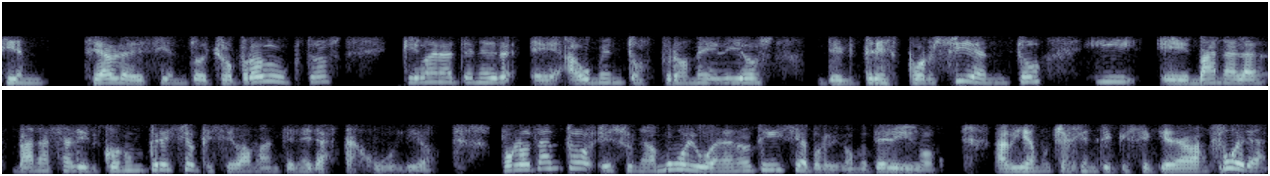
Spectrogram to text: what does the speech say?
100, se habla de 108 productos que van a tener eh, aumentos promedios del 3% y eh, van, a van a salir con un precio que se va a mantener hasta julio. Por lo tanto, es una muy buena noticia porque, como te digo, había mucha gente que se quedaba fuera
